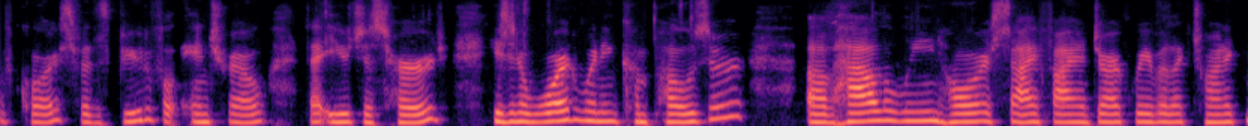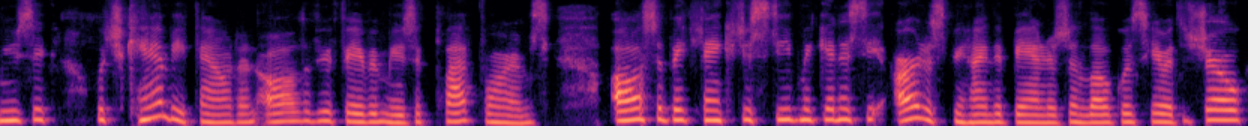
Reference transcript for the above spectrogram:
of course, for this beautiful intro that you just heard. He's an award winning composer of Halloween, horror, sci fi, and dark wave electronic music, which can be found on all of your favorite music platforms. Also, big thank you to Steve McGinnis, the artist behind the banners and logos here at the show.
